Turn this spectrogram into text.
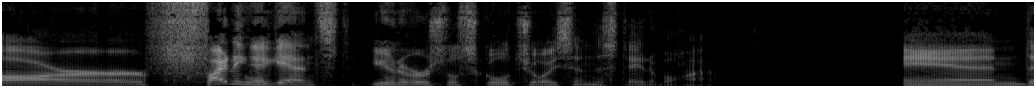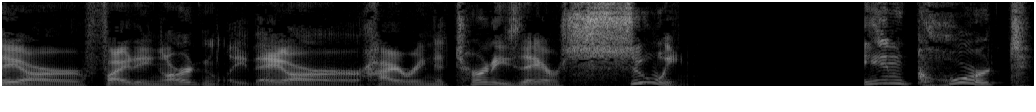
are fighting against universal school choice in the state of Ohio. And they are fighting ardently. They are hiring attorneys. They are suing in court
